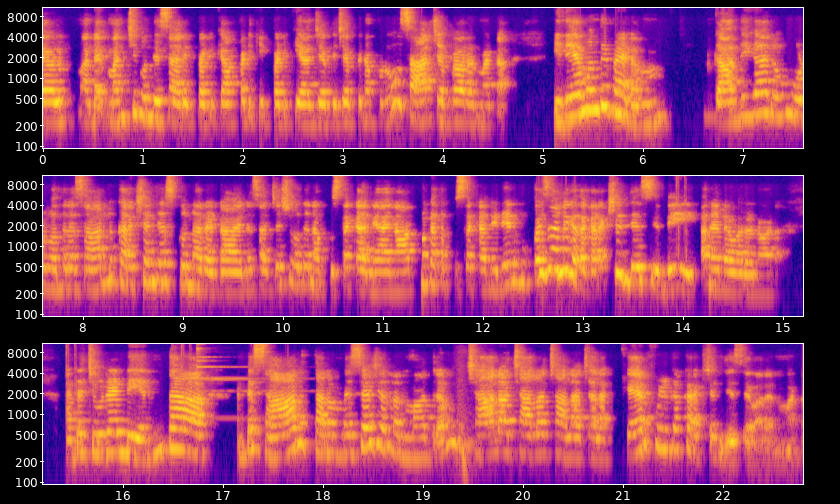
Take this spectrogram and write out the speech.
డెవలప్ అంటే మంచిగా ఉంది సార్ ఇప్పటికి అప్పటికి ఇప్పటికి అని చెప్పి చెప్పినప్పుడు సార్ చెప్పేవారు అనమాట ఇదేముంది మేడం? గాంధీ గారు మూడు వందల సార్లు కరెక్షన్ చేసుకున్నారట. ఆయన సత్యశోధన పుస్తకాన్ని ఆయన ఆత్మకథ పుస్తకాన్ని. నేను ముప్పై సార్లు కదా కరెక్షన్ చేసింది అని అనేవారు అనమాట అంటే చూడండి ఎంత అంటే సార్ తన మెసేజ్లను మాత్రం చాలా చాలా చాలా చాలా కేర్ఫుల్గా కరెక్షన్ చేసేవారు అనమాట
